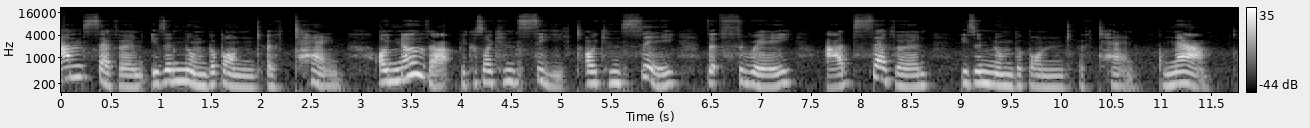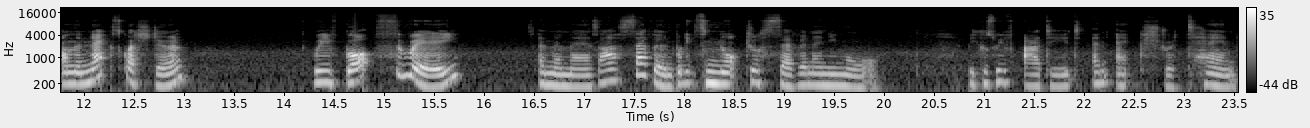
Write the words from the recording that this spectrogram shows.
and seven is a number bond of 10. I know that because I can see it. I can see that 3 add 7 is a number bond of 10. Now, on the next question, we've got 3 and then there's our 7, but it's not just 7 anymore because we've added an extra 10.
